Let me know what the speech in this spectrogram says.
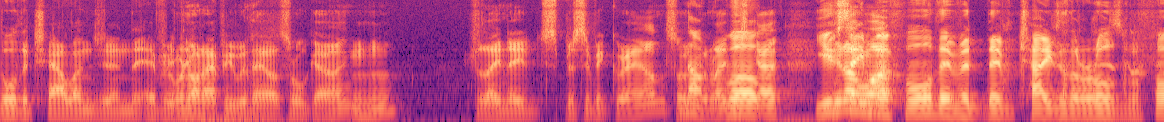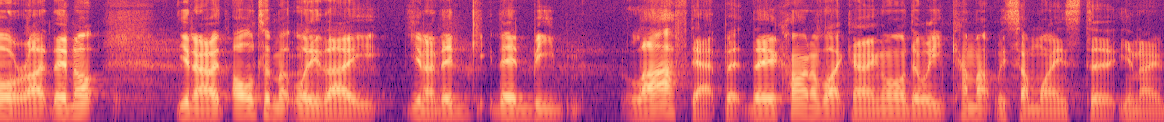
or the challenge and the everything?" We're not happy with how it's all going. Mm-hmm. Do they need specific grounds? Or No, can they well, just go, you've you know seen what? before they've they've changed the rules before, right? They're not, you know, ultimately they, you know, they'd they'd be laughed at, but they're kind of like going, oh, do we come up with some ways to, you know,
